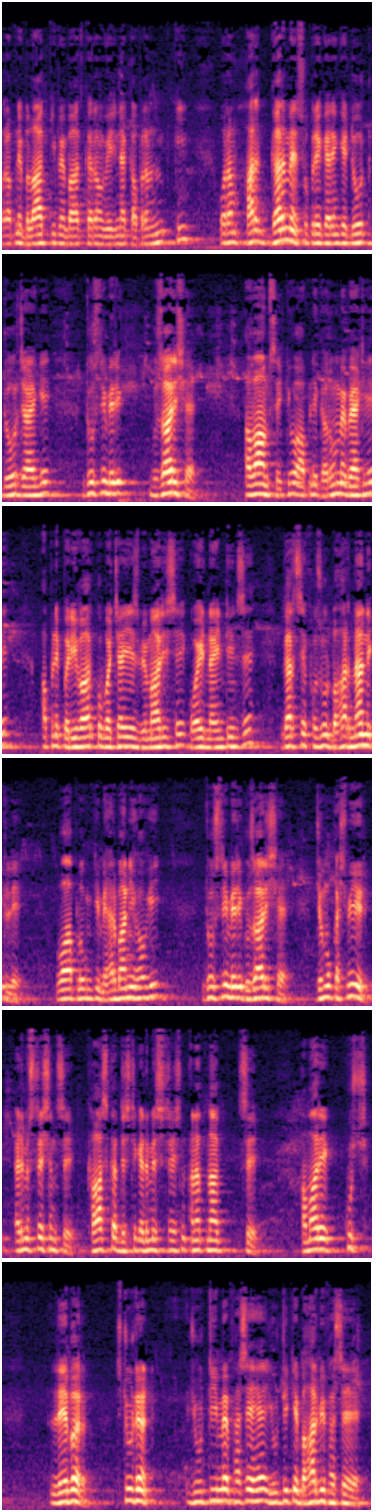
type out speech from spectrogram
और अपने ब्लॉक की मैं बात कर रहा हूँ वेरीना कपरन की, और हम हर घर में स्प्रे करेंगे, डोर टू डोर जाएँगे। दूसरी मेरी गुजारिश है आवाम से कि वो अपने घरों में बैठिए, अपने परिवार को बचाइए इस बीमारी से कोविड नाइन्टीन से, घर से फजूल बाहर ना निकले, वो आप लोगों की मेहरबानी होगी। दूसरी मेरी गुजारिश है जम्मू कश्मीर एडमिनिस्ट्रेशन से, खासकर डिस्ट्रिक्ट एडमिनिस्ट्रेशन अनंतनाग से, हमारे कुछ लेबर स्टूडेंट यूटी में फंसे हैं, यूटी के बाहर भी फंसे हैं।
